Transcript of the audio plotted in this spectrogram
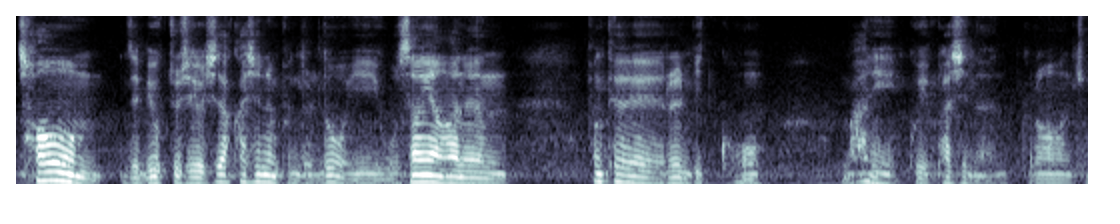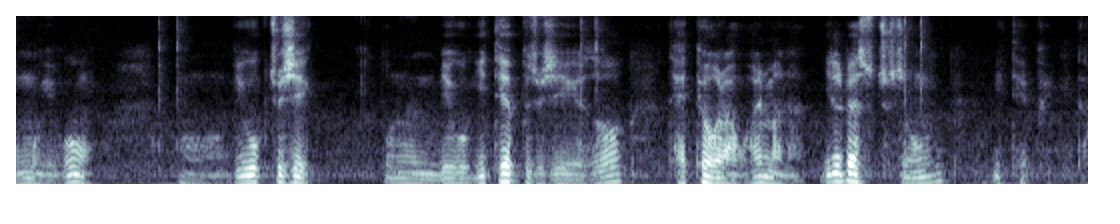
처음 이제 미국 주식을 시작하시는 분들도 이 우상향하는 형태를 믿고 많이 구입하시는 그런 종목이고 어, 미국 주식 또는 미국 ETF 주식에서 대표라고 할 만한 1배수 추종 ETF입니다.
